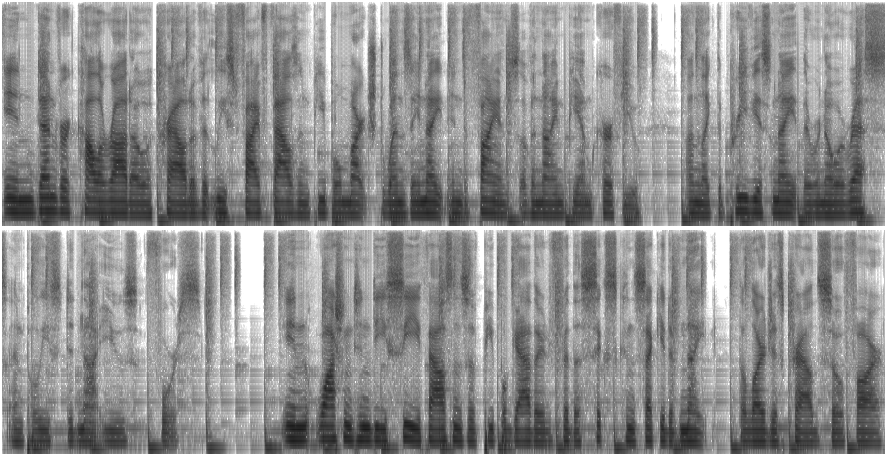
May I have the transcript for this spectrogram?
In Denver, Colorado, a crowd of at least 5,000 people marched Wednesday night in defiance of a 9 p.m. curfew. Unlike the previous night, there were no arrests and police did not use force. In Washington, D.C., thousands of people gathered for the sixth consecutive night, the largest crowd so far.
